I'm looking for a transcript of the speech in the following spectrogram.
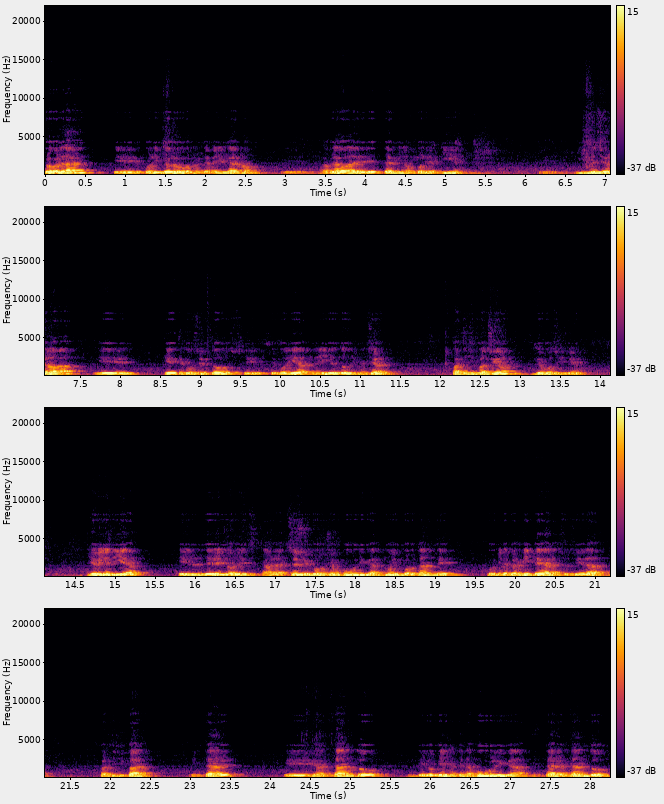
Robert Dahl, eh, politólogo norteamericano, eh, hablaba del término poliarquía y mencionaba que este concepto se podía medir en dos dimensiones, participación y oposición. Y hoy en día el derecho al acceso a información pública es muy importante porque le permite a la sociedad participar, estar eh, al tanto de lo que es la agenda pública, estar al tanto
